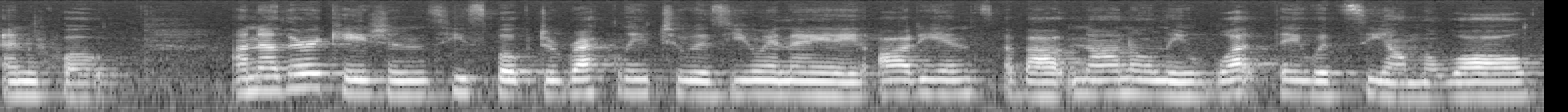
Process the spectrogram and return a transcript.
end quote. On other occasions, he spoke directly to his UNIA audience about not only what they would see on the wall,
